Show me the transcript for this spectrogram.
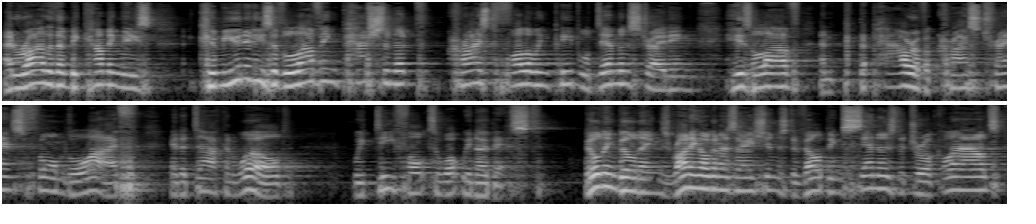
And rather than becoming these communities of loving, passionate, Christ following people demonstrating his love and the power of a Christ transformed life in a darkened world, we default to what we know best. Building buildings, running organizations, developing centers that draw crowds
